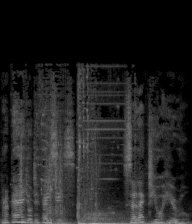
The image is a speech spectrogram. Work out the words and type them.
Prepare your defenses. Select your hero.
